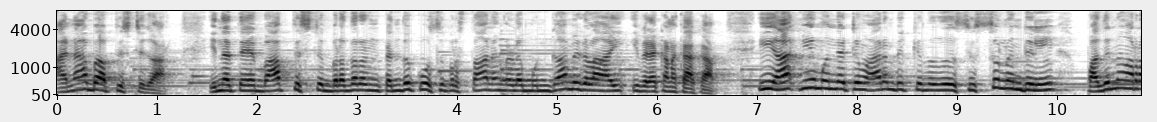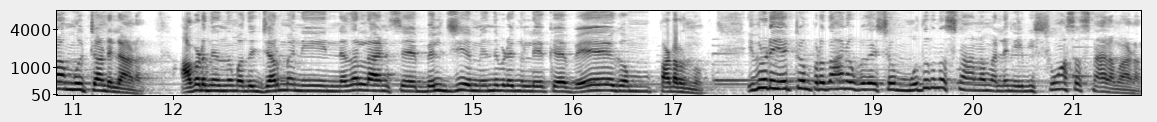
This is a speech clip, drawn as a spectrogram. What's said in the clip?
അനാബാപ്തിസ്റ്റുകാർ. ഇന്നത്തെ ബാപ്തിസ്റ്റ് ബ്രദറൻ പെന്തക്കോസ് പ്രസ്ഥാനങ്ങളുടെ മുൻഗാമികളായി ഇവരെ കണക്കാക്കാം. ഈ ആത്മീയ മുന്നേറ്റം ആരംഭിക്കുന്നത് സ്വിറ്റ്സർലൻഡിൽ പതിനാറാം നൂറ്റാണ്ടിലാണ്. അവിടെ നിന്നും അത് ജർമ്മനി നെതർലാൻഡ്സ് ബെൽജിയം എന്നിവിടങ്ങളിലേക്ക് വേഗം പടർന്നു. ഇവരുടെ ഏറ്റവും പ്രധാന ഉപദേശം മുതിർന്ന സ്നാനം അല്ലെങ്കിൽ വിശ്വാസ സ്നാനമാണ്.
